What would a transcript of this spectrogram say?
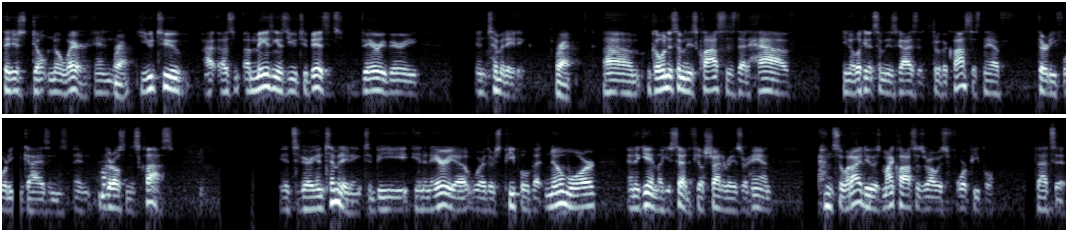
they just don't know where. And right. YouTube, as amazing as YouTube is, it's very, very intimidating. Right. Um, going to some of these classes that have, you know, looking at some of these guys that through their classes, and they have 30, 40 guys and, and girls in this class it's very intimidating to be in an area where there's people that know more. And again, like you said, feel shy to raise their hand. And so what I do is my classes are always four people. That's it.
